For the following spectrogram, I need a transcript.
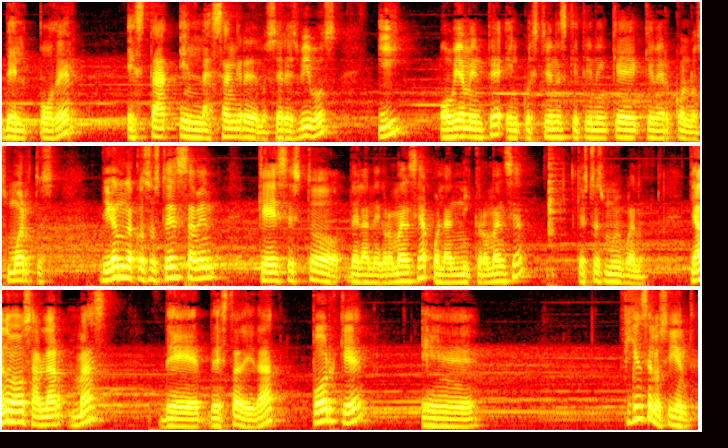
del poder está en la sangre de los seres vivos y obviamente en cuestiones que tienen que, ver con los muertos. Díganme una cosa, ¿ustedes saben qué es esto de la negromancia o la necromancia? Que esto es muy bueno. Ya no vamos a hablar más de, esta deidad porque, eh, fíjense lo siguiente,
